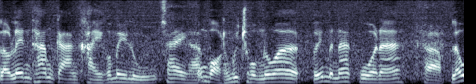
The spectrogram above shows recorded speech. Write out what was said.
เราเล่นท่ามกลางใครก็ไม่รู้ใช่ครับต้องบอกท่านผู้ชมนะว่าเฮ้ยมันน่ากลัวนะครับ แล้ว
